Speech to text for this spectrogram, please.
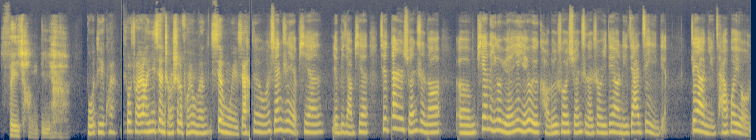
非常低。多低？快说出来，让一线城市的朋友们羡慕一下。对我们选址也偏，也比较偏。其实，但是选址呢，嗯、偏的一个原因也有一个考虑，说选址的时候一定要离家近一点，这样你才会有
